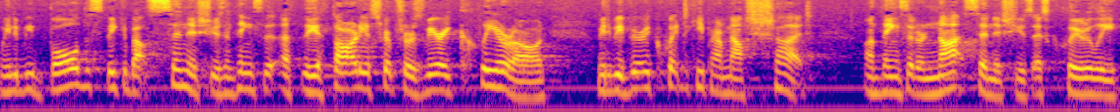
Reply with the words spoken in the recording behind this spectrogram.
We need to be bold to speak about sin issues and things that uh, the authority of Scripture is very clear on. We need to be very quick to keep our mouth shut on things that are not sin issues as clearly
